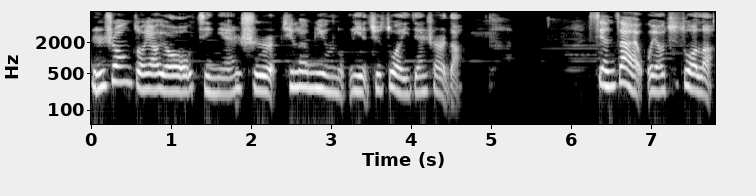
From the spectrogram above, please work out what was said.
人生总要有几年是拼了命努力去做一件事的，现在我要去做了，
